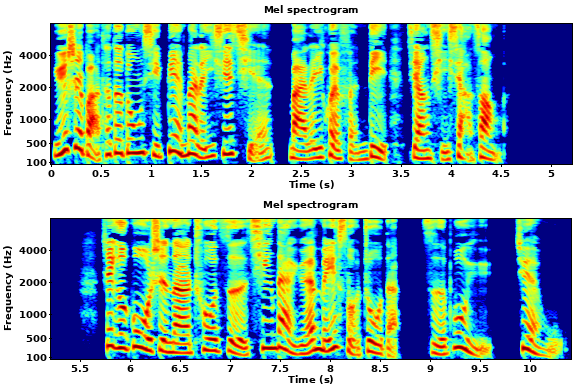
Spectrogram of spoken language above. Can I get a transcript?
于是把她的东西变卖了一些钱，买了一块坟地，将其下葬了。这个故事呢，出自清代袁枚所著的《子不语》。卷五。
